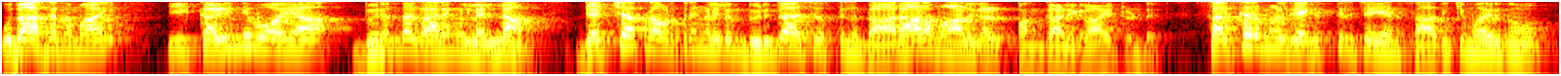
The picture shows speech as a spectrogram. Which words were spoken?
ഉദാഹരണമായി ഈ കഴിഞ്ഞുപോയ ദുരന്തകാലങ്ങളിലെല്ലാം രക്ഷാപ്രവർത്തനങ്ങളിലും ദുരിതാശ്വാസത്തിലും ധാരാളം ആളുകൾ പങ്കാളികളായിട്ടുണ്ട്. സൽക്കർമ്മങ്ങൾ രഹസ്യത്തിൽ ചെയ്യാൻ സാധിക്കുമായിരുന്നു.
